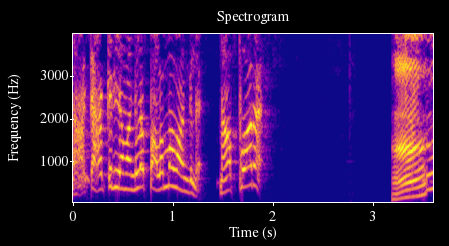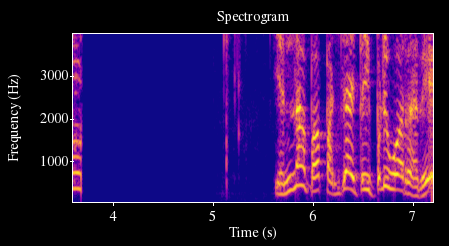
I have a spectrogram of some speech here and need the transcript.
நான் காக்கரியா வாங்கல பழமா வாங்கல. நான் போகிறேன் என்னப்பா பஞ்சாயத்து இப்படி ஓடுறாரு?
